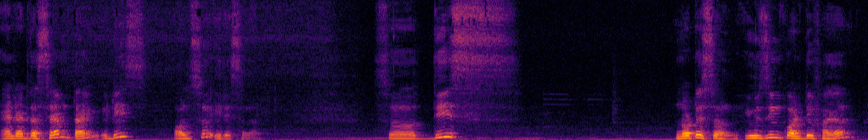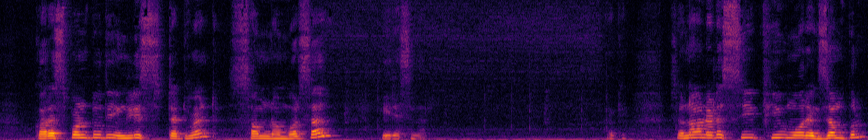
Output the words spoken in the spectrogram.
and at the same time it is also irrational so this notation using quantifier correspond to the English statement some numbers are irrational. Okay. So now let us see few more example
